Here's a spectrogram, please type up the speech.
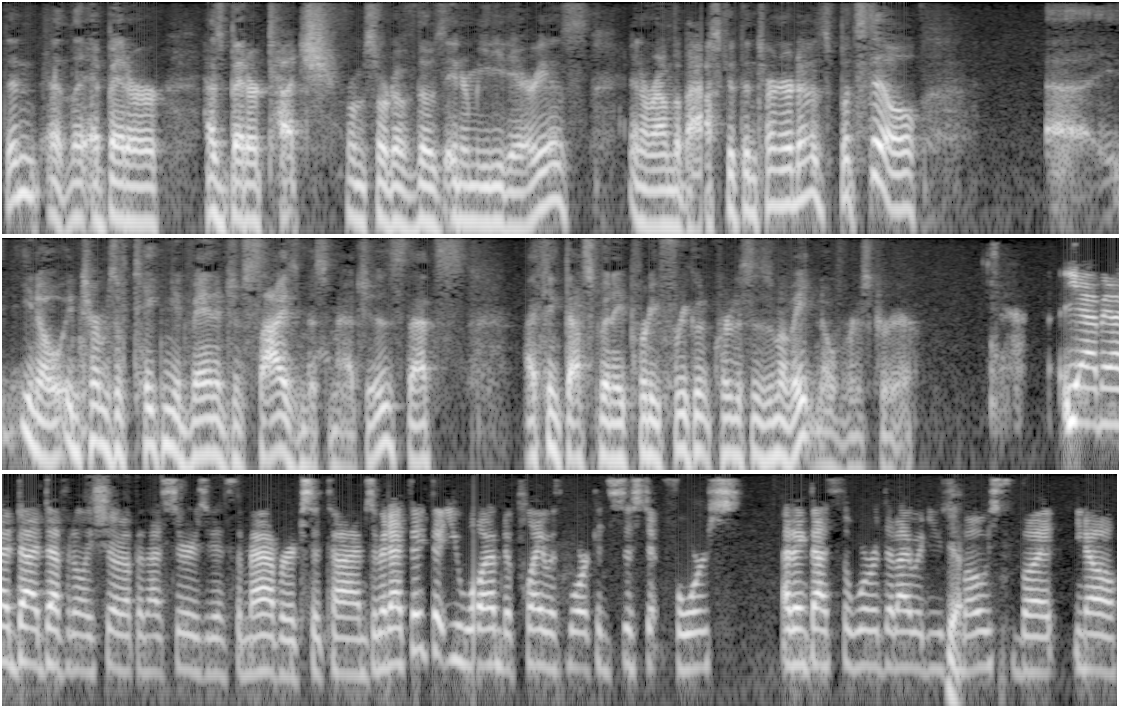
than a better has better touch from sort of those intermediate areas and around the basket than Turner does, but still, uh, you know, in terms of taking advantage of size mismatches, that's I think that's been a pretty frequent criticism of Ayton over his career. Yeah, I mean, I, that definitely showed up in that series against the Mavericks at times. I mean, I think that you want him to play with more consistent force. I think that's the word that I would use Yeah. most, but, you know,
